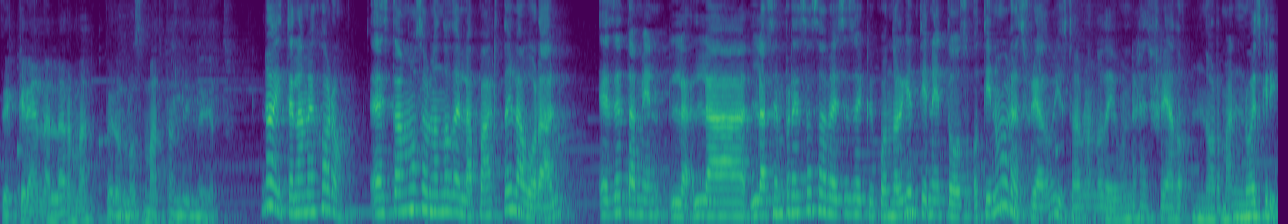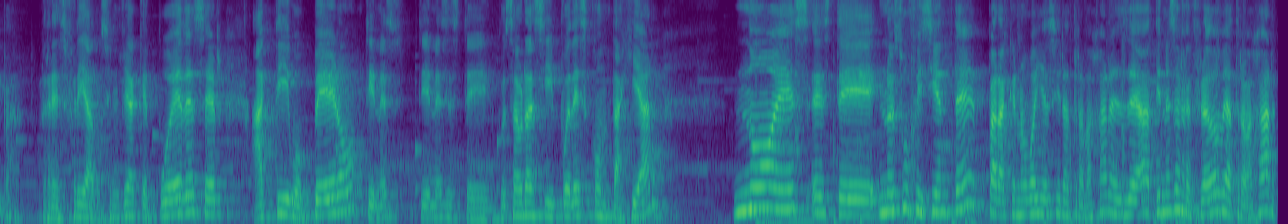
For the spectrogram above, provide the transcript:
te crean alarma, pero los matan de inmediato. No, y te la mejoro. Estamos hablando de la parte laboral. Es de también las empresas a veces de que cuando alguien tiene tos o tiene un resfriado, y estoy hablando de un resfriado normal, no es gripa, resfriado, significa que puede ser activo, pero tienes, tienes este, pues ahora sí puedes contagiar no es, este, no es suficiente para que no vayas a ir a trabajar. Es de, ah, tienes el resfriado, ve a trabajar.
